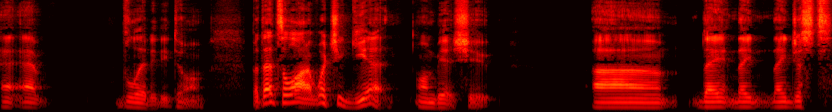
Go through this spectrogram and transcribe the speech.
at validity to them. But that's a lot of what you get on BitChute. Uh, they they they just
